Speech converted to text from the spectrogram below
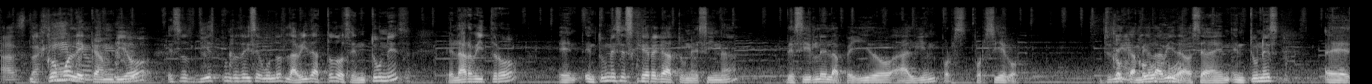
hasta y cómo le cambió esos 10.6 segundos la vida a todos. En Túnez, el árbitro, en, en Túnez es jerga tunecina decirle el apellido a alguien por, por ciego. Entonces ¿Cómo? le cambió ¿Cómo? la vida. O sea, en, en Túnez, eh,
